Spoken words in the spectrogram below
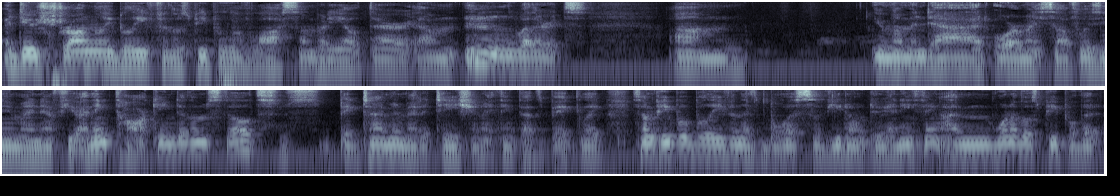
I do strongly believe for those people who have lost somebody out there, um, whether it's um, your mom and dad or myself losing my nephew i think talking to them still it's big time in meditation. I think that's big. Like some people believe in this bliss of you don't do anything. I'm one of those people that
